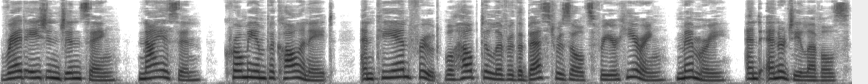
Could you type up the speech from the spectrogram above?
red Asian ginseng, niacin, chromium picolinate, and cayenne fruit will help deliver the best results for your hearing, memory, and energy levels.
